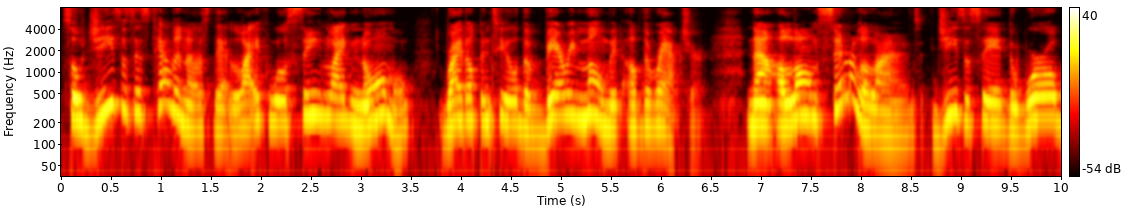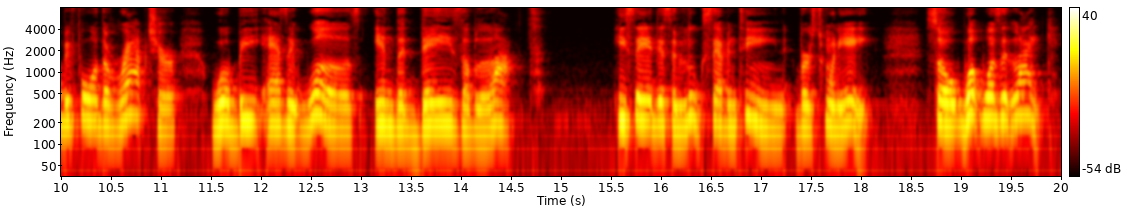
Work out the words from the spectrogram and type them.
So Jesus is telling us that life will seem like normal right up until the very moment of the rapture. Now, along similar lines, Jesus said the world before the rapture will be as it was in the days of Lot. He said this in Luke 17, verse 28. So, what was it like?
